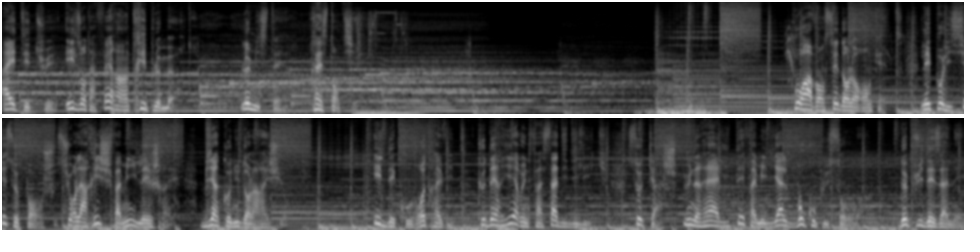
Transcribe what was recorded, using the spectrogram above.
a été tuée et ils ont affaire à un triple meurtre. Le mystère reste entier. Pour avancer dans leur enquête, les policiers se penchent sur la riche famille Légeret, bien connue dans la région. Ils découvrent très vite que derrière une façade idyllique se cache une réalité familiale beaucoup plus sombre. Depuis des années,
